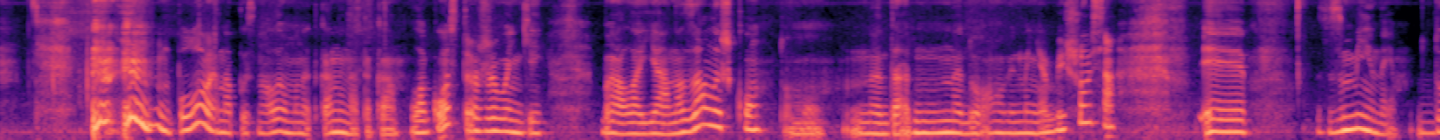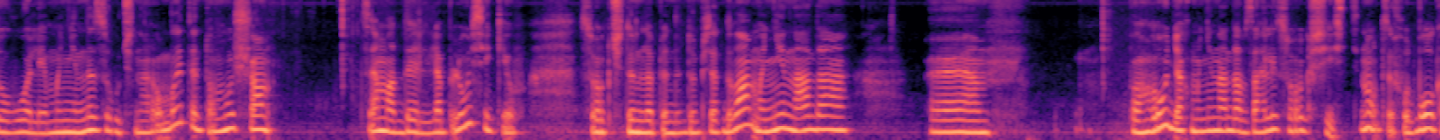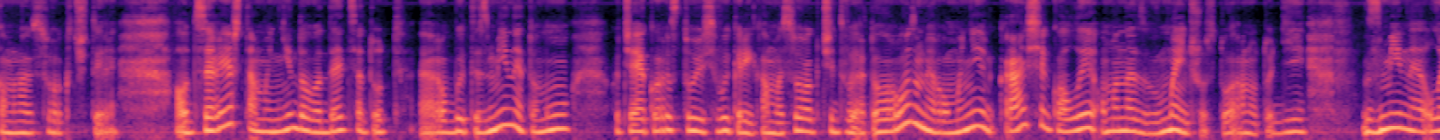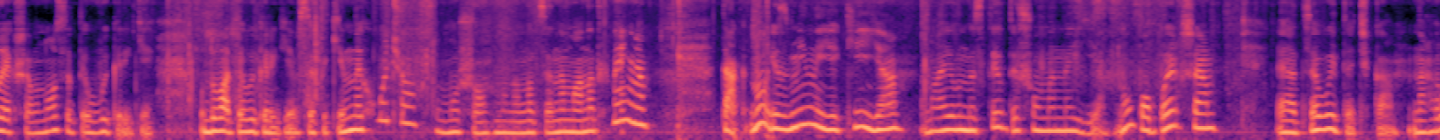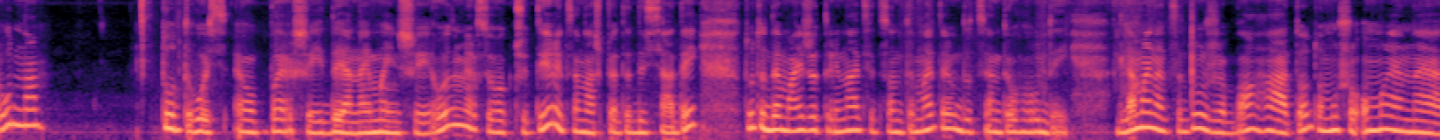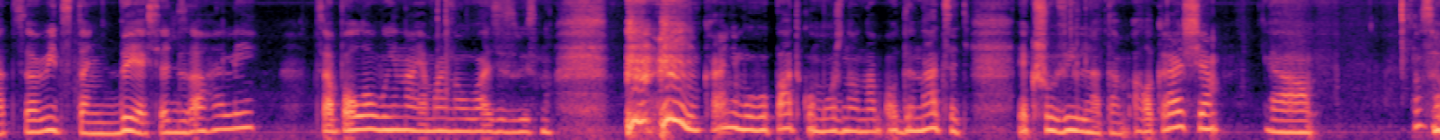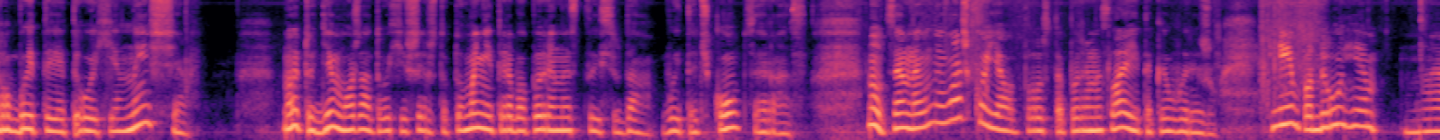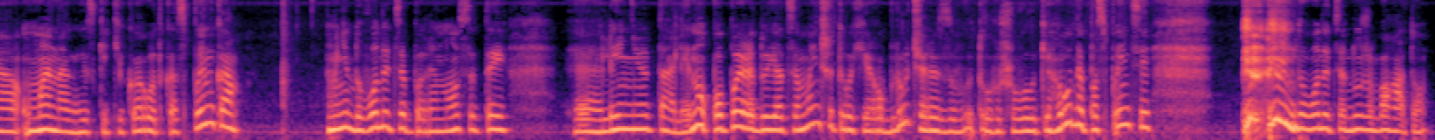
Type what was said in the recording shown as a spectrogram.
Пуловер написано, але у мене тканина така лакост рожевенький. Брала я на залишку, тому недорого він мені обійшовся. Е, Зміни доволі мені незручно робити, тому що це модель для плюсиків 44 для 52. Мені треба. Е, по грудях мені треба взагалі 46. Ну, це футболка, мене 44. А от це решта мені доведеться тут е, робити зміни, тому, хоча я користуюсь викрійками 44 розміру, мені краще, коли у мене в меншу сторону. Тоді зміни легше вносити в викрійки. Будувати викрійки я все-таки не хочу, тому що в мене на це нема натхнення. Так, ну і зміни, які я маю внести в те, що в мене є. Ну, по-перше, це виточка нагрудна. Тут ось перший йде найменший розмір 44, це наш 50-й. Тут йде майже 13 см до центру грудей. Для мене це дуже багато, тому що у мене це відстань 10 взагалі. Це половина, я маю на увазі, звісно. В крайньому випадку можна на 11, якщо вільна там, але краще а, зробити трохи нижче. Ну і тоді можна трохи ширше. Тобто мені треба перенести сюди виточку, це раз. Ну, це не, важко, я от просто перенесла і таки виріжу. І, по-друге, у мене, оскільки коротка спинка, мені доводиться переносити лінію талії. Ну, Попереду я це менше трохи роблю, через того, що великі груди по спинці доводиться дуже багато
